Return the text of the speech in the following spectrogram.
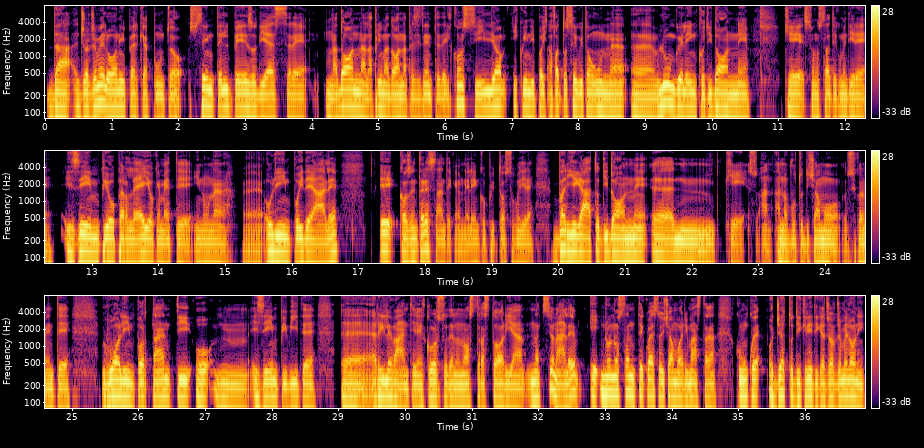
da Giorgia Meloni perché appunto sente il peso di essere una donna, la prima donna presidente del Consiglio e quindi poi ha fatto seguito un eh, lungo elenco di donne che sono stati, come dire, esempio per lei o che mette in un eh, Olimpo ideale. E cosa interessante che è un elenco piuttosto come dire variegato di donne ehm, che hanno avuto diciamo sicuramente ruoli importanti o mh, esempi vite eh, rilevanti nel corso della nostra storia nazionale. E nonostante questo diciamo è rimasta comunque oggetto di critica Giorgia Meloni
